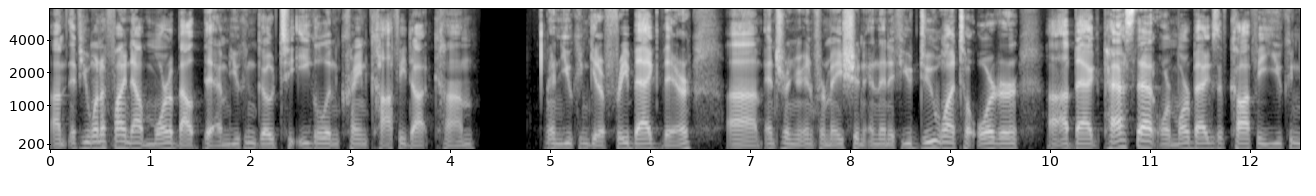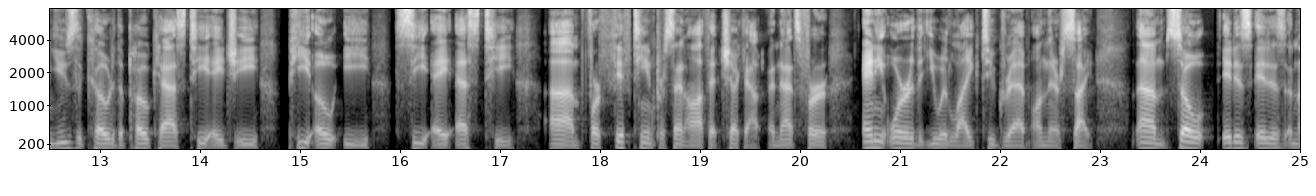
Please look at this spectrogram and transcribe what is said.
um, if you want to find out more about them, you can go to eagleandcranecoffee.com and you can get a free bag there. Um, enter in your information, and then if you do want to order uh, a bag past that or more bags of coffee, you can use the code the POECAST T H E P O E C A S T um, for 15% off at checkout. And that's for any order that you would like to grab on their site. Um, so it is it is an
